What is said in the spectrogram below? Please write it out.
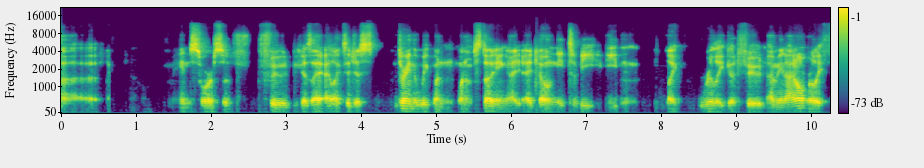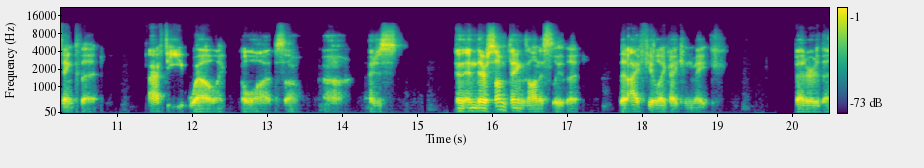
uh, main source of food because I, I, like to just during the week when when I'm studying, I, I don't need to be eating like really good food. I mean, I don't really think that I have to eat well like a lot. So uh, I just and, and there's some things honestly that that I feel like I can make better than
